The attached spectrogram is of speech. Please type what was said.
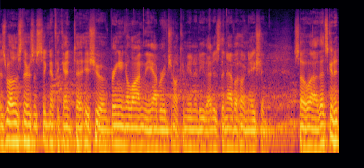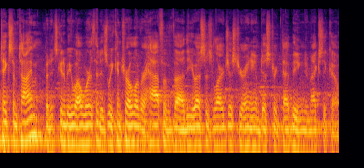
as well as there's a significant issue of bringing along the Aboriginal community, that is the Navajo Nation. So uh, that's going to take some time, but it's going to be well worth it as we control over half of uh, the U.S.'s largest uranium district, that being New Mexico.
